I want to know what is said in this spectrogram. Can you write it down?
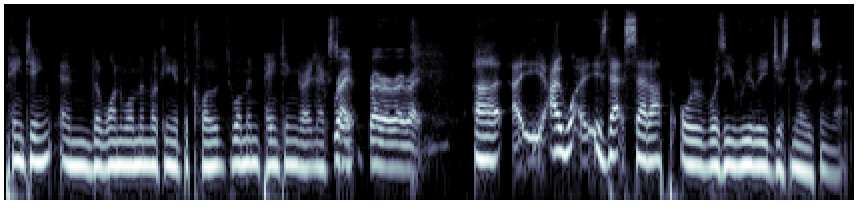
painting and the one woman looking at the clothed woman painting right next to Right, it. right, right, right, right. Uh, I, I is that set up or was he really just noticing that?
